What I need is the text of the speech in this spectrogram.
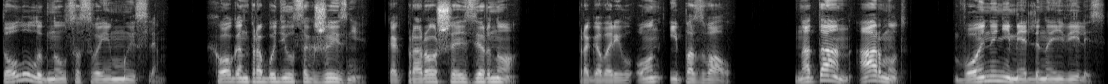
Тол улыбнулся своим мыслям. Хоган пробудился к жизни, как проросшее зерно, проговорил он и позвал. «Натан, Армут!» Воины немедленно явились.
